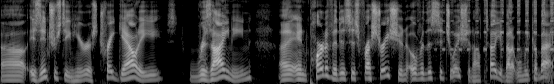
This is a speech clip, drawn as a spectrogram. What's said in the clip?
uh, is interesting here is Trey Gowdy resigning, uh, and part of it is his frustration over this situation. I'll tell you about it when we come back.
